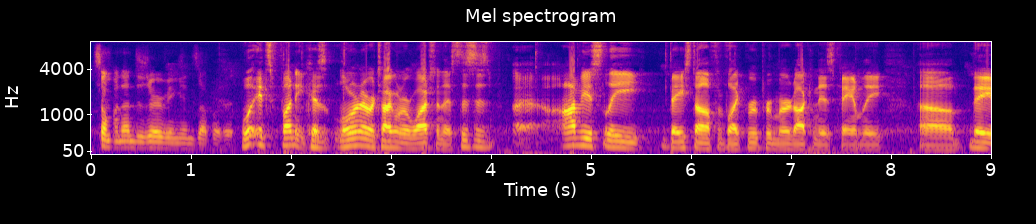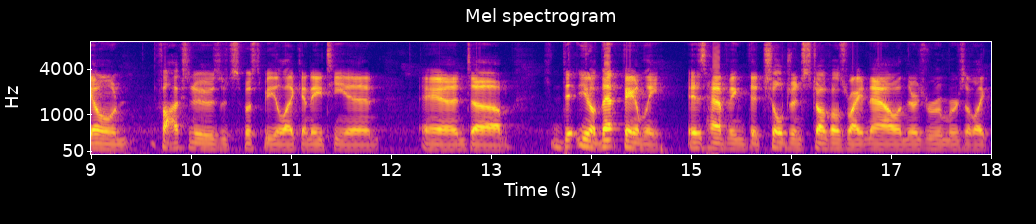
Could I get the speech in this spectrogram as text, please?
someone undeserving ends up with it. Well, it's funny because Laura and I were talking when we were watching this. This is uh, obviously based off of like Rupert Murdoch and his family. Um, they own Fox News, which is supposed to be like an ATN, and um, th- you know that family is having the children's struggles right now, and there's rumors of like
